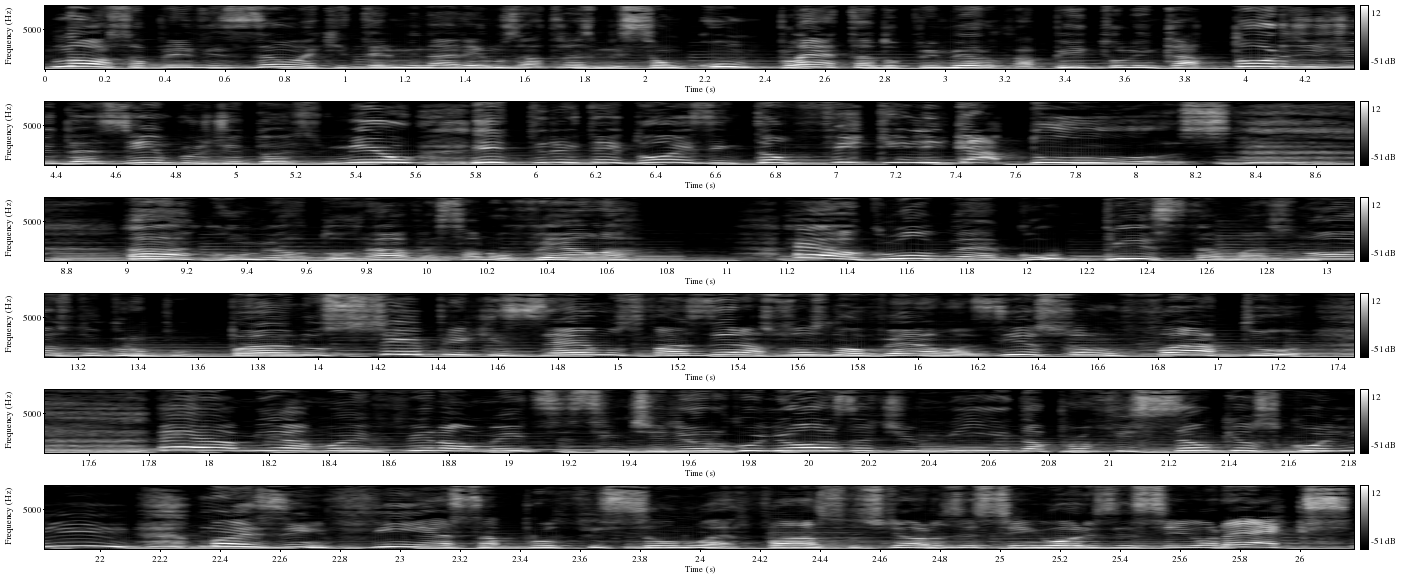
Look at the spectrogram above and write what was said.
Nossa previsão é que terminaremos a transmissão completa do primeiro capítulo em 14 de dezembro de 2032, então fiquem ligados! Ah, como eu adorava essa novela! É, a Globo é golpista, mas nós do Grupo Pano sempre quisemos fazer as suas novelas, isso é um fato. Minha mãe finalmente se sentiria orgulhosa de mim e da profissão que eu escolhi. Mas enfim, essa profissão não é fácil, senhoras e senhores e senhorex.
